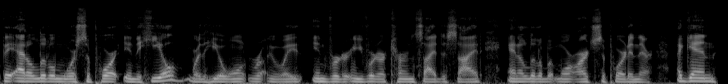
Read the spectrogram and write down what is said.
they add a little more support in the heel where the heel won't invert or evert or turn side to side, and a little bit more arch support in there. Again,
